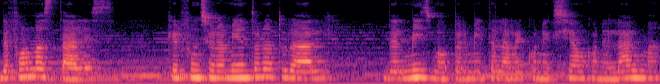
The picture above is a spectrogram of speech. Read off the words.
de formas tales que el funcionamiento natural del mismo permita la reconexión con el alma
